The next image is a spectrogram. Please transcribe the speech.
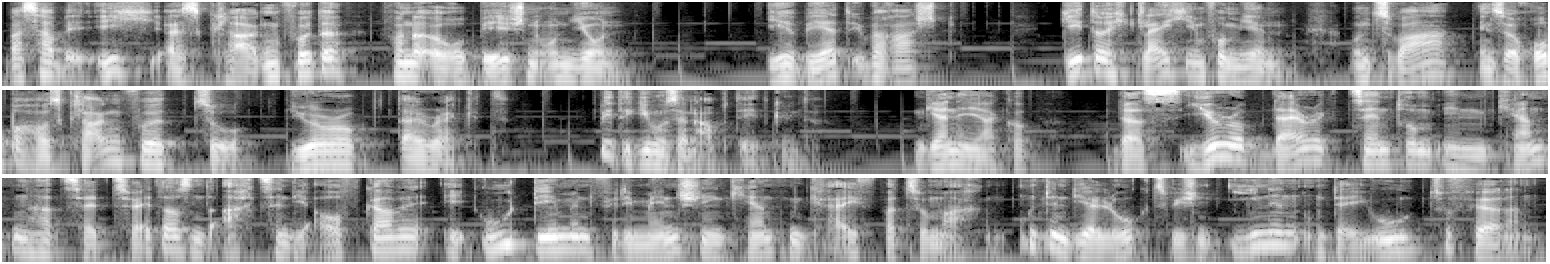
was habe ich als Klagenfurter von der Europäischen Union? Ihr werdet überrascht. Geht euch gleich informieren, und zwar ins Europahaus Klagenfurt zu Europe Direct. Bitte gib uns ein Update, Günther. Gerne, Jakob. Das Europe Direct Zentrum in Kärnten hat seit 2018 die Aufgabe, EU-Themen für die Menschen in Kärnten greifbar zu machen und den Dialog zwischen ihnen und der EU zu fördern.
